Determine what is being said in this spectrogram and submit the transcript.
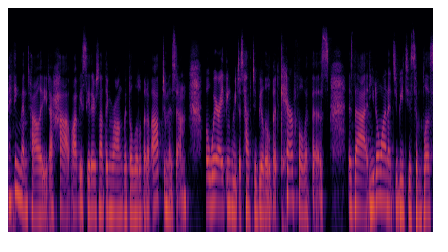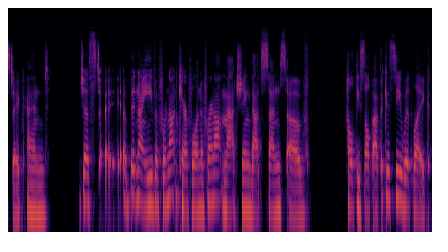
i think mentality to have obviously there's nothing wrong with a little bit of optimism but where i think we just have to be a little bit careful with this is that you don't want it to be too simplistic and just a bit naive if we're not careful and if we're not matching that sense of healthy self-efficacy with like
